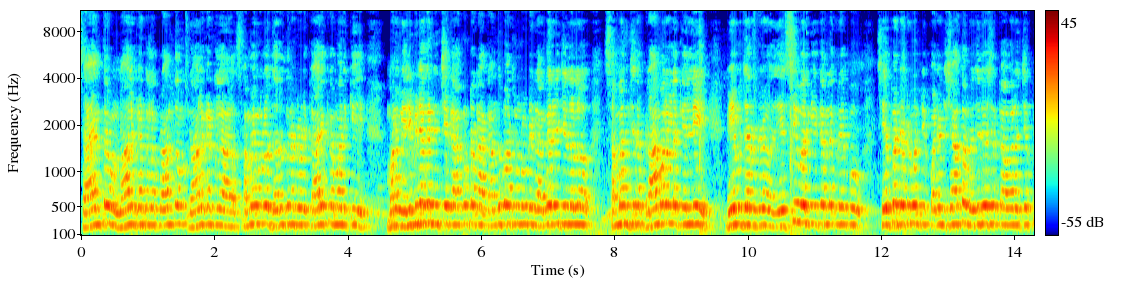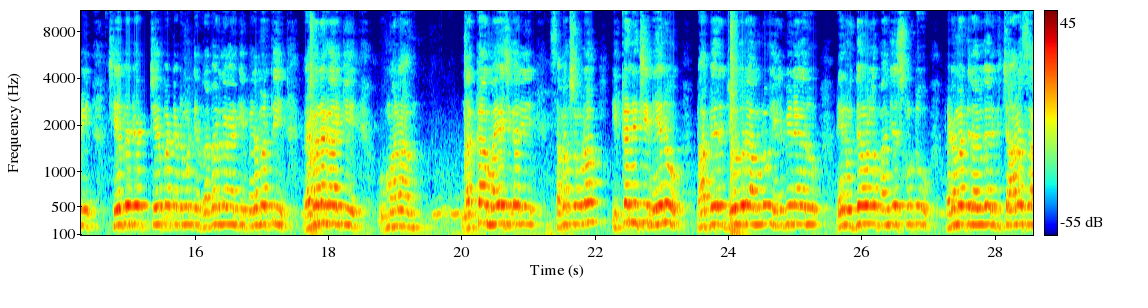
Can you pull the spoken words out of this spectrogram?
సాయంత్రం నాలుగు గంటల ప్రాంతం నాలుగు గంటల సమయంలో జరుగుతున్నటువంటి కార్యక్రమానికి మనం ఎలిమినగర్ నుంచే కాకుండా నాకు అందుబాటులో ఉన్నటువంటి రంగారెడ్డి జిల్లాలో సంబంధించిన గ్రామాలకు వెళ్ళి మేము జరుగు ఎస్సీ వర్గీకరణకు రేపు చేపట్టేటువంటి పన్నెండు శాతం రిజర్వేషన్ కావాలని చెప్పి చేపట్టే చేపట్టేటువంటి రవీంద్ర గారికి పెరమర్తి రవీంద్ర గారికి మన నక్కా మహేష్ గారి సమక్షంలో ఇక్కడి నుంచి నేను నా పేరు జోగురాములు ఎల్బీ నగర్. నేను ఉద్యమంలో పనిచేసుకుంటూ పెడమర్తి రవి గారికి చాలా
